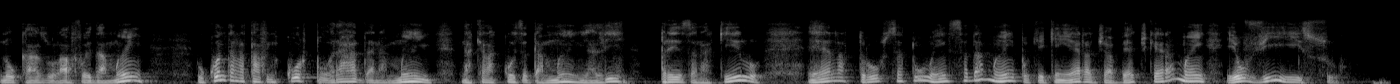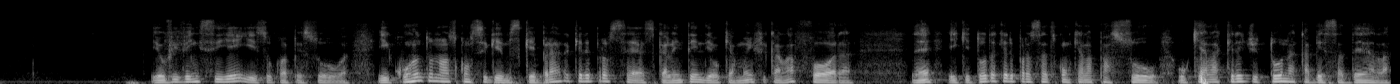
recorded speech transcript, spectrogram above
no caso lá foi da mãe, o quanto ela estava incorporada na mãe, naquela coisa da mãe ali, presa naquilo, ela trouxe a doença da mãe, porque quem era diabética era a mãe. Eu vi isso. Eu vivenciei isso com a pessoa. E quando nós conseguimos quebrar aquele processo, que ela entendeu que a mãe fica lá fora, né? E que todo aquele processo com que ela passou, o que ela acreditou na cabeça dela,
